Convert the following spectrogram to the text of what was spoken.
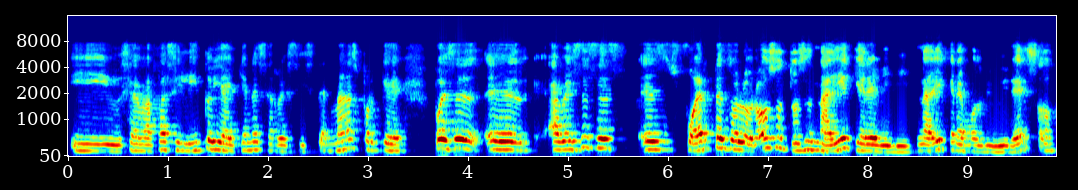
y se va facilito y hay quienes se resisten más porque pues eh, eh, a veces es, es, fuerte, es doloroso, entonces nadie quiere vivir, nadie queremos vivir eso,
